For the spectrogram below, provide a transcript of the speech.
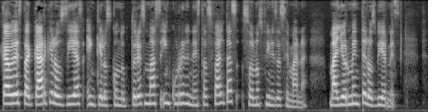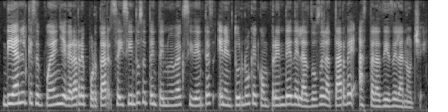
Cabe destacar que los días en que los conductores más incurren en estas faltas son los fines de semana, mayormente los viernes, día en el que se pueden llegar a reportar 679 accidentes en el turno que comprende de las 2 de la tarde hasta las 10 de la noche.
